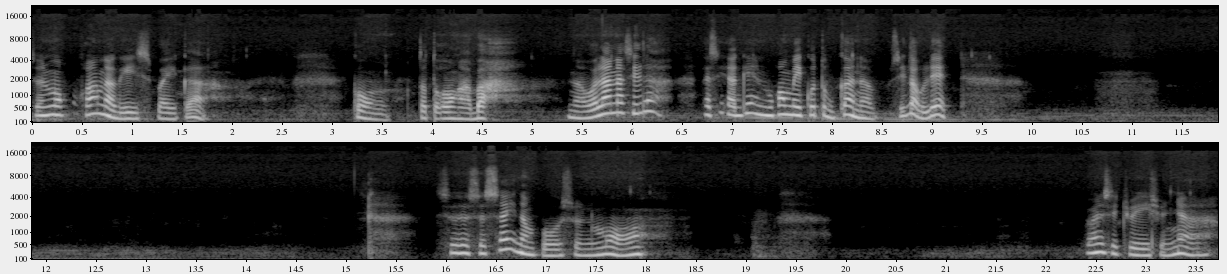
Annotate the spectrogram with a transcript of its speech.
So, mukhang nag-spy ka. Kung totoo nga ba na wala na sila. Kasi again, mukhang may kutob ka na sila ulit. So, sa side ng person mo, Ano situation niya?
